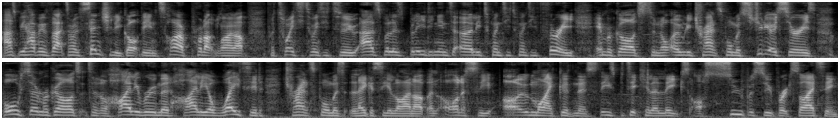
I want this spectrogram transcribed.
as we have in fact essentially got the entire product lineup for 2022 as well as bleeding into early 2023 in regards to not only Transformers Studio Series but also in regards to the highly rumoured, highly awaited Transformers Legacy lineup and honestly oh my goodness these particular leaks are super super exciting.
